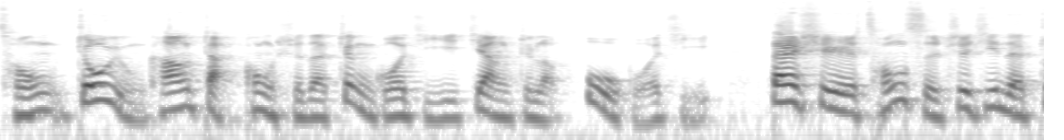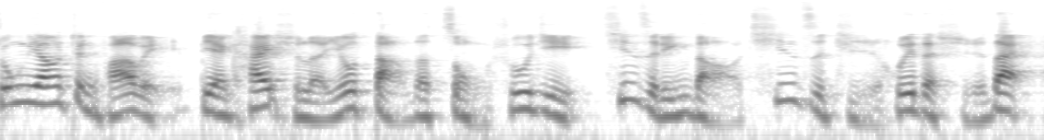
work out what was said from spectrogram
从周永康掌控时的正国级降至了副国级，但是从此至今的中央政法委便开始了由党的总书记亲自领导、亲自指挥的时代。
